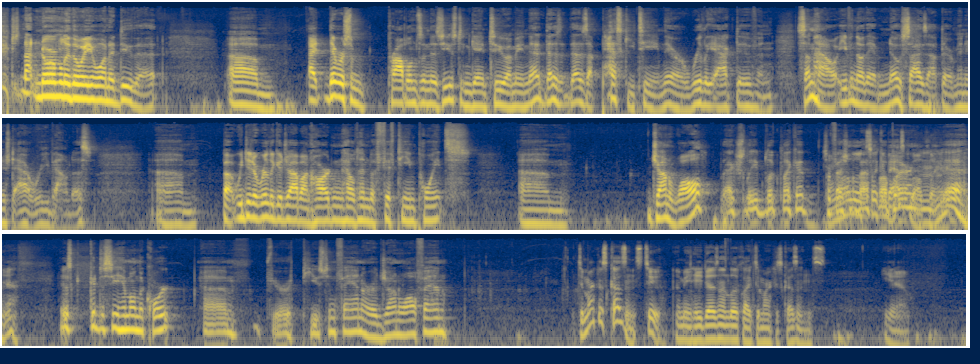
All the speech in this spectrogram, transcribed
just not normally the way you want to do that. Um, I, there were some problems in this Houston game too. I mean, that that is that is a pesky team. They are really active, and somehow, even though they have no size out there, managed to out rebound us. Um, but we did a really good job on Harden. Held him to 15 points. Um, John Wall actually looked like a professional Wall looks like a basketball, basketball player. player. Yeah. Yeah. it was good to see him on the court. Um, if you're a Houston fan or a John Wall fan, Demarcus Cousins too. I mean, he doesn't look like Demarcus Cousins, you know,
